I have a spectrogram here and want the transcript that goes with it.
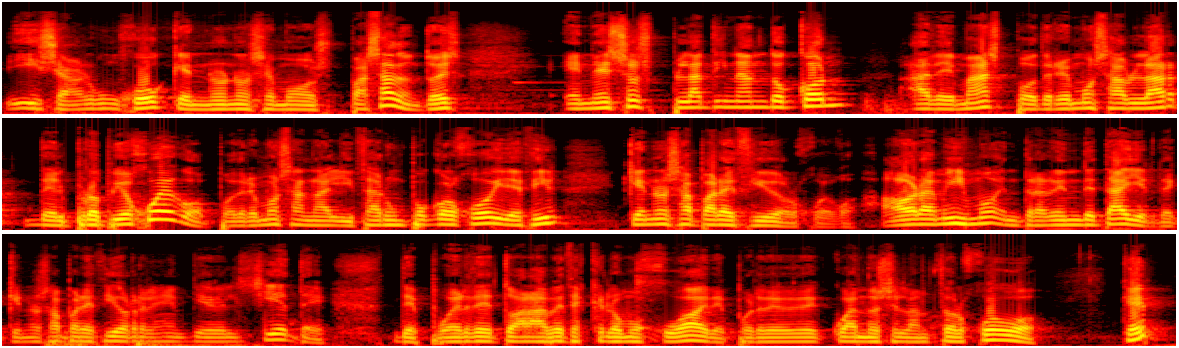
y sea algún juego que no nos hemos pasado. Entonces, en esos Platinando con, además podremos hablar del propio juego, podremos analizar un poco el juego y decir qué nos ha parecido el juego. Ahora mismo entrar en detalles de qué nos ha parecido Resident Evil 7 después de todas las veces que lo hemos jugado y después de cuando se lanzó el juego. ¿Qué?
